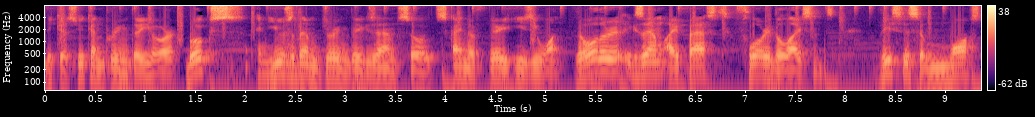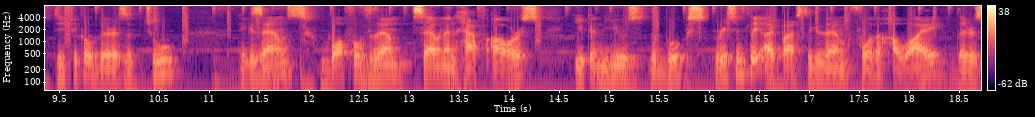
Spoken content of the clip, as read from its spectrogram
because you can bring the, your books and use them during the exam so it's kind of very easy one. The other exam I passed Florida license. This is the most difficult. There is a two exams, both of them seven and a half hours you can use the books. Recently I passed exam for the Hawaii. There's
